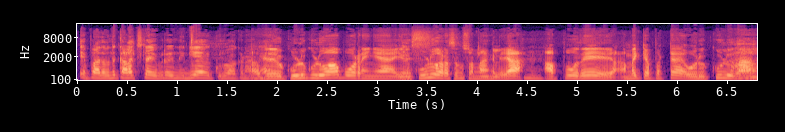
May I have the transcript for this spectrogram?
இப்ப அதை வந்து கலெக்டர் பிறகு நிதி ஆயோக் உருவாக்குனாங்க. அது குழு குழுவா போடுறீங்க. இது குழு அரசுன்னு சொன்னாங்க இல்லையா? அப்போதே அமைக்கப்பட்ட ஒரு குழு தான்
